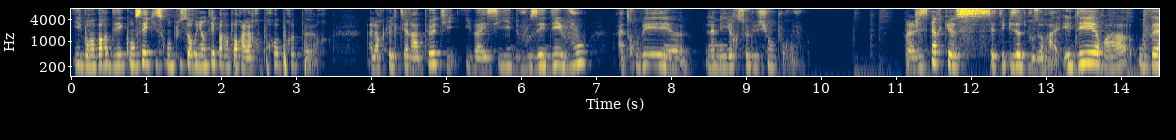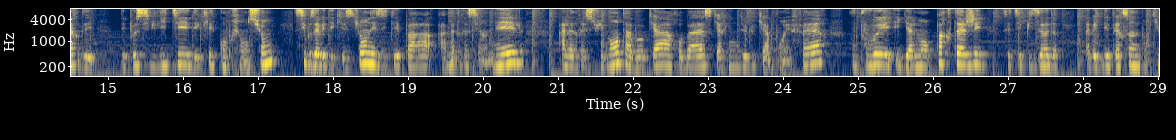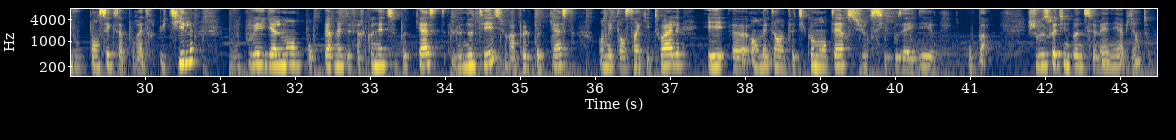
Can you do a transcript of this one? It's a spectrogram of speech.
ils vont avoir des conseils qui seront plus orientés par rapport à leur propre peur. Alors que le thérapeute, il, va essayer de vous aider, vous, à trouver euh, la meilleure solution pour vous. J'espère que cet épisode vous aura aidé, aura ouvert des, des possibilités des clés de compréhension. Si vous avez des questions, n'hésitez pas à m'adresser un mail à l'adresse suivante avocat.carinedeluca.fr. Vous pouvez également partager cet épisode avec des personnes pour qui vous pensez que ça pourrait être utile. Vous pouvez également, pour permettre de faire connaître ce podcast, le noter sur Apple Podcast en mettant 5 étoiles et euh, en mettant un petit commentaire sur si vous a aidé ou pas. Je vous souhaite une bonne semaine et à bientôt.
